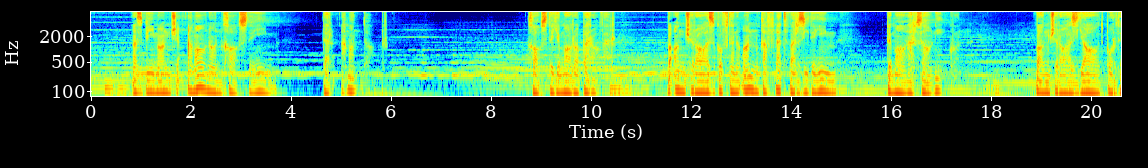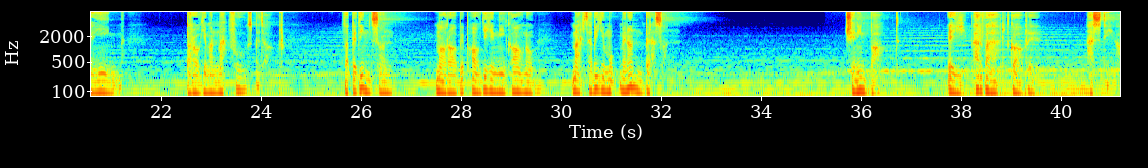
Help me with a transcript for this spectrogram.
از بیمان چه امانان خواسته ایم در امان دار. خواسته ما را برآور و آنچه را از گفتن آن قفلت ورزیده ایم به ما ارزانی کن. و آنچه را از یاد برده ایم برای من محفوظ بدار. و بدین سان ما را به پایه نیکان و مرتبه مؤمنان برسان. چنین باد ای پروردگار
